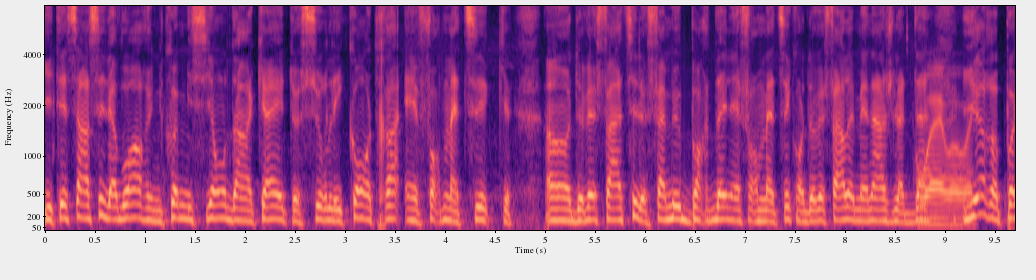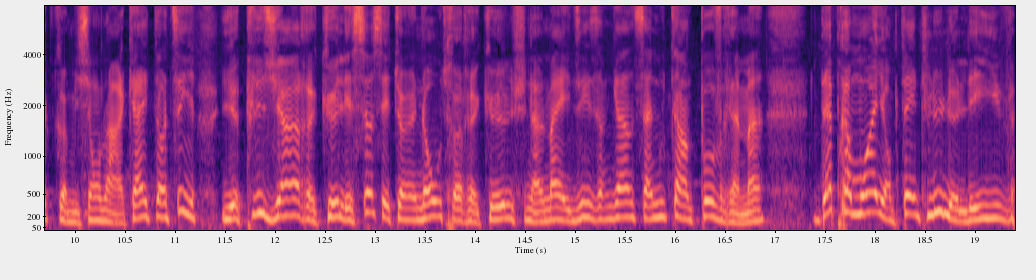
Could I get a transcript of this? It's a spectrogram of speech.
Il était censé d'avoir une commission d'enquête sur les contrats informatiques. On devait faire le fameux bordel informatique. On devait faire le ménage là-dedans. Il n'y aura pas de commission d'enquête. il y a plusieurs reculs et ça, c'est un autre recul. Finalement, ils disent, regarde, ça nous tente pas vraiment. D'après moi, ils ont peut-être lu le livre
